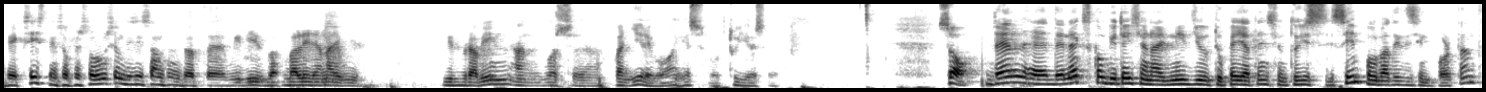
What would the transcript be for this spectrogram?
the existence of a solution. This is something that we did, Valeria and I, with with Bravin, and it was uh, one year ago, I guess, or two years ago. So then uh, the next computation I need you to pay attention to is simple, but it is important,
